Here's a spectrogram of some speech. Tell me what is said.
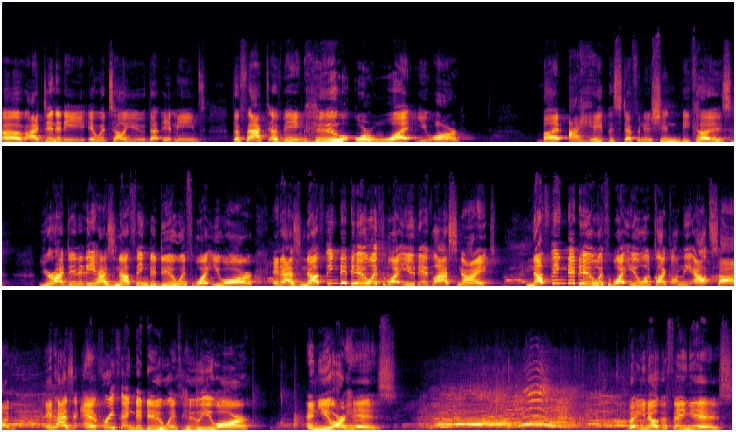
of identity, it would tell you that it means the fact of being who or what you are. But I hate this definition because your identity has nothing to do with what you are. It has nothing to do with what you did last night, nothing to do with what you look like on the outside. It has everything to do with who you are, and you are His. But you know, the thing is,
